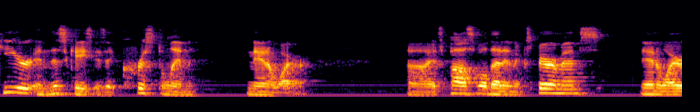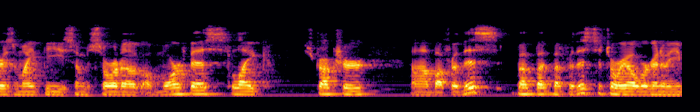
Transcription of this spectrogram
here in this case is a crystalline nanowire. Uh, it's possible that in experiments, nanowires might be some sort of amorphous-like structure, uh, but for this, but but but for this tutorial, we're going to be,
